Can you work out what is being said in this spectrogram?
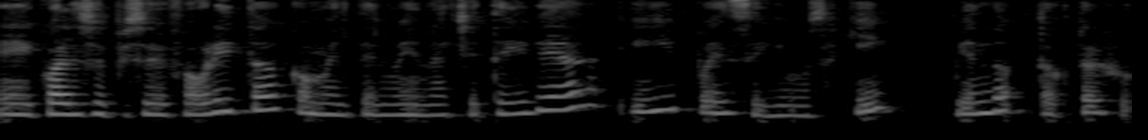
Eh, ¿Cuál es su episodio favorito? Coméntenme en HT Idea y pues seguimos aquí viendo Doctor Who.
